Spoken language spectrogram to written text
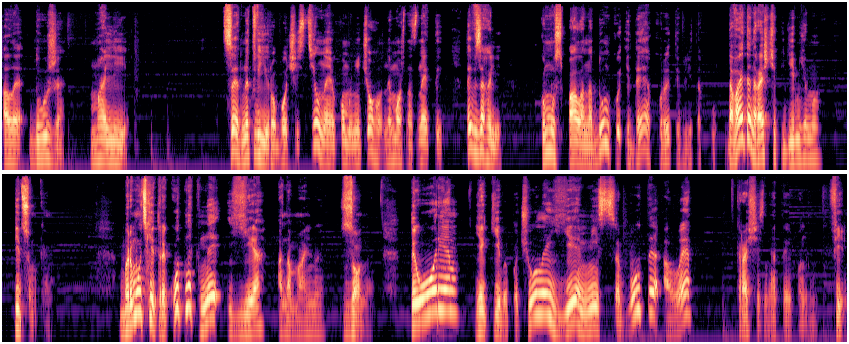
але дуже малі. Це не твій робочий стіл, на якому нічого не можна знайти. Та й взагалі, кому спала на думку ідея курити в літаку. Давайте нарешті підім'ємо підсумки. Бермудський трикутник не є аномальною зоною. Теоріям, які ви почули, є місце бути, але краще зняти по ним фільм.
